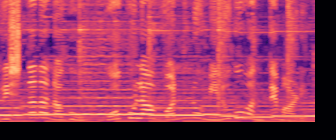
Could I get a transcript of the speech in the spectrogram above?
ಕೃಷ್ಣನ ನಗು ಗೋಕುಲವನ್ನು ಮಿನುಗುವಂತೆ ಮಾಡಿತು.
